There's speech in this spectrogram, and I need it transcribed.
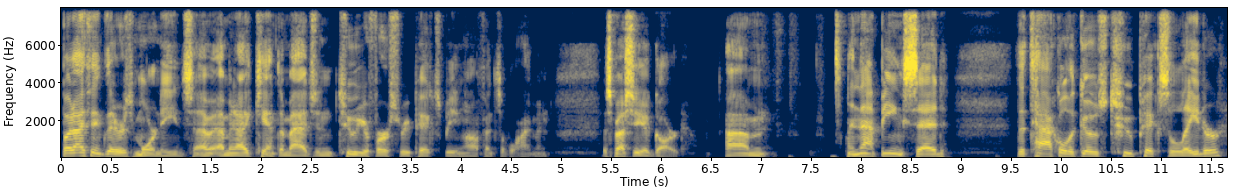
But I think there's more needs. I, mean, I can't imagine two of your first three picks being offensive linemen, especially a guard. Um, and that being said, the tackle that goes two picks later,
